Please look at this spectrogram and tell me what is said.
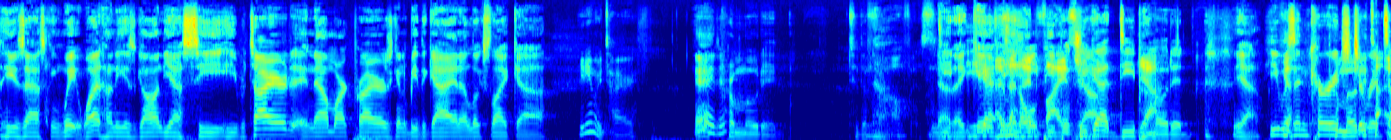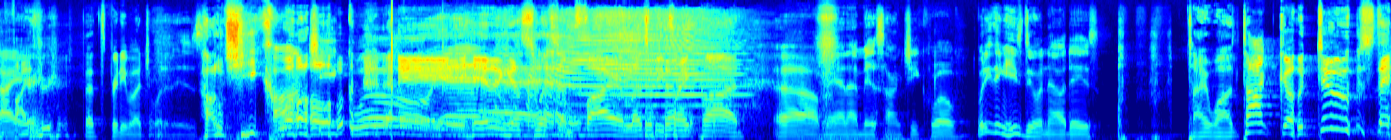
he is asking, wait, what? Honey is gone. Yes, he he retired, and now Mark Prior is going to be the guy, and it looks like uh, He didn't retire. Yeah, He he did. promoted to the front office. no, they he gave him an an old people advisor. He job. got depromoted. yeah, He was Yeah. encouraged to Promoted to retire. advisor. That's pretty much what it is. Hong-Chih Kuo. Hong-Chih Kuo, Hey, yeah. hitting us with some fire. Let's be Frank Pod. Oh man, I miss Hong-Chih Kuo. What do you think he's doing nowadays? Taiwan Taco Tuesday.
